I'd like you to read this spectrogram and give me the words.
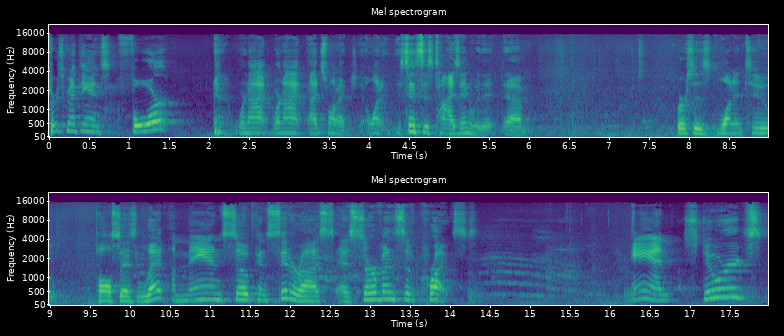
1 Corinthians 4, we're not, we're not, I just want to, want since this ties in with it, uh, verses 1 and 2, Paul says, Let a man so consider us as servants of Christ and stewards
